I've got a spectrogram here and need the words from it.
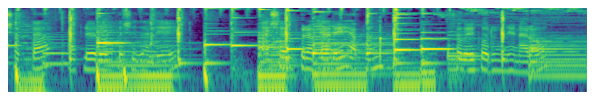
शकता आपले रोग कसे झाले आहेत? अशाच प्रकारे आपण सगळे करून घेणार आहोत.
